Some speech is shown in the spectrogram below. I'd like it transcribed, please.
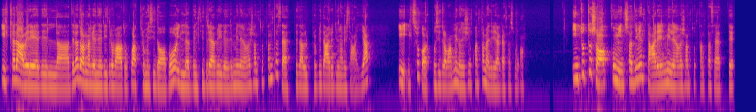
Il cadavere della, della donna viene ritrovato quattro mesi dopo, il 23 aprile del 1987, dal proprietario di una risaia e il suo corpo si trova a meno di 50 metri da casa sua. In tutto ciò comincia a diventare il 1987.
